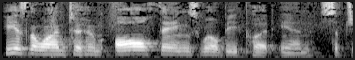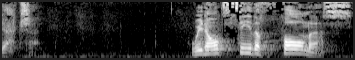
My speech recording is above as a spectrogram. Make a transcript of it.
he is the one to whom all things will be put in subjection. We don't see the fullness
